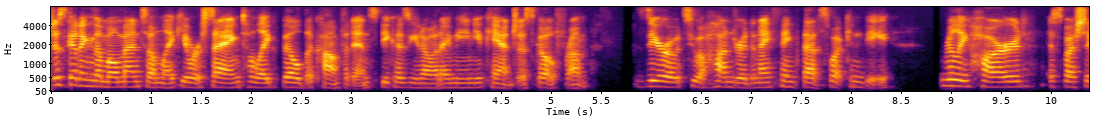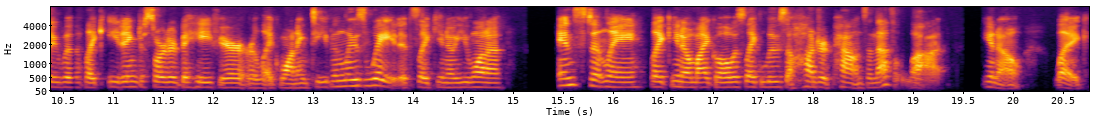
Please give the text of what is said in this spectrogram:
just getting the momentum like you were saying to like build the confidence because you know what i mean you can't just go from zero to a hundred and i think that's what can be really hard especially with like eating disordered behavior or like wanting to even lose weight it's like you know you want to instantly like you know my goal was like lose a hundred pounds and that's a lot you know like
